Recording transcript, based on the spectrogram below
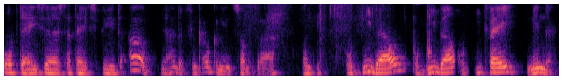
Op deze strategische periode? Oh, ja, dat vind ik ook een interessante vraag. Want op die wel, op die wel, op die twee minder.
